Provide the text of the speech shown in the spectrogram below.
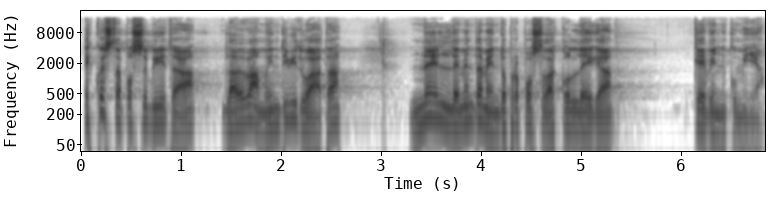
e questa possibilità l'avevamo individuata nell'emendamento proposto dal collega Kevin Cumia.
